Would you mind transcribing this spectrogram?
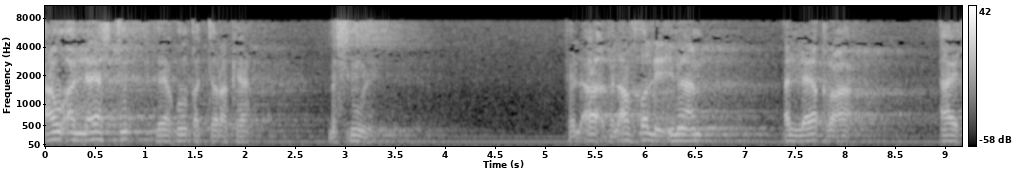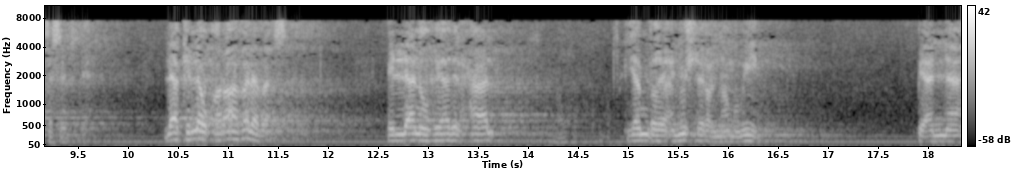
أو أن لا يسجد فيكون قد ترك مسنونا فالأفضل للإمام ألا يقرأ آية سجدة. لكن لو قرأ فلا بأس. إلا أنه في هذه الحال ينبغي أن يشعر المأمومين بأن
